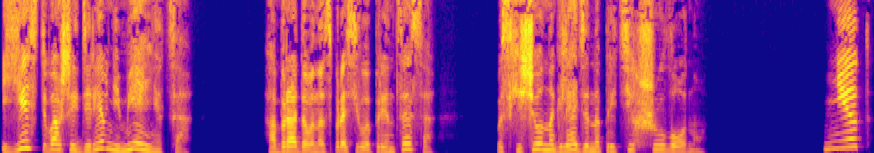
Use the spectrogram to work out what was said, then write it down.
есть в вашей деревне мельница?» — обрадованно спросила принцесса, восхищенно глядя на притихшую лону. «Нет»,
